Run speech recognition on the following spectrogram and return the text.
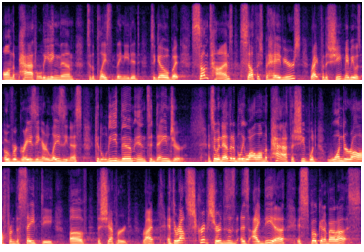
on the path leading them to the place that they needed to go. But sometimes selfish behaviors, right, for the sheep, maybe it was overgrazing or laziness, could lead them into danger. And so, inevitably, while on the path, the sheep would wander off from the safety of the shepherd right? And throughout Scripture, this, is, this idea is spoken about us.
